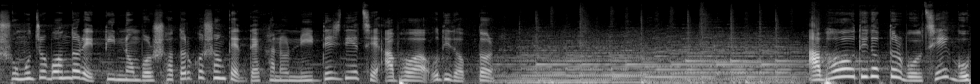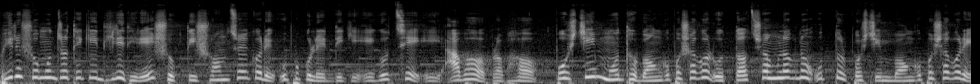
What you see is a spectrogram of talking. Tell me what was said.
সমুদ্র বন্দরে তিন নম্বর সতর্ক সংকেত দেখানোর নির্দেশ দিয়েছে আবহাওয়া অধিদপ্তর। আবহাওয়া অধিদপ্তর বলছে, গভীর সমুদ্র থেকে ধীরে ধীরে শক্তি সঞ্চয় করে উপকূলের দিকে এগোচ্ছে এই আবহাওয়া প্রবাহ। পশ্চিম, মধ্য বঙ্গোপসাগর ও তৎসংলগ্ন উত্তর পশ্চিম বঙ্গোপসাগরে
